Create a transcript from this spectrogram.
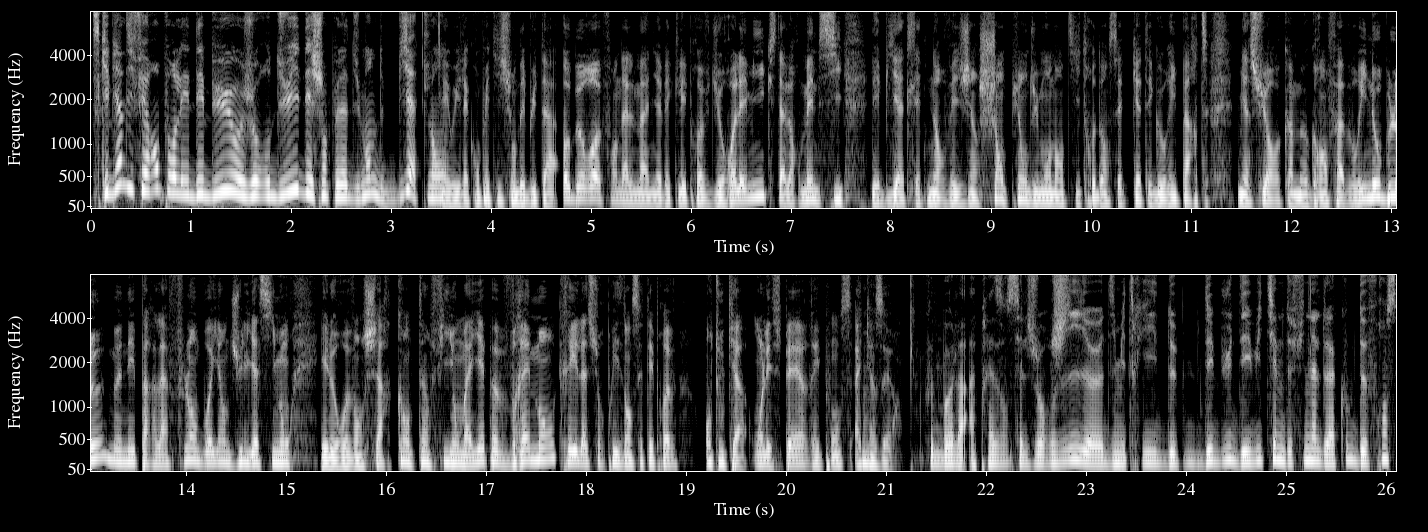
Ce qui est bien différent pour les débuts aujourd'hui des championnats du monde de biathlon. Et oui, la compétition débute à Oberhof en Allemagne avec l'épreuve du relais mixte. Alors même si les biathlètes norvégiens champions du monde en titre dans cette catégorie partent bien sûr comme grands favoris, nos bleus menés par la flamboyante Julia Simon et le revanchard Quentin Fillon-Maillet peuvent vraiment créer la surprise dans cette épreuve. En tout cas, on l'espère. Réponse à Mm. 15h. Football, à présent, c'est le jour J, euh, Dimitri. De- début des huitièmes de finale de la Coupe de France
